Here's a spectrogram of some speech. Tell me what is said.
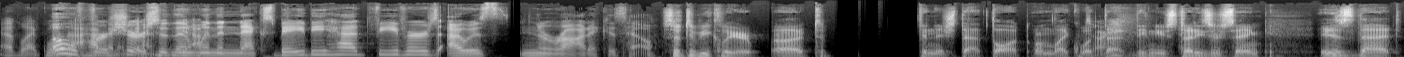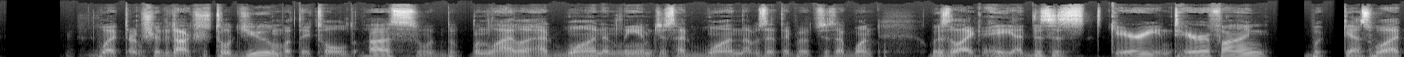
of like. Will oh, that for sure. again? So then Yeah. when the next baby had fevers, I was neurotic as hell. So to be clear, uh, to finish that thought on like what Sorry. that the new studies are saying is that what I'm sure the doctors told you and what they told us when, when Lila had one and Liam just had one, that was it. They both just had one. Was like, hey, uh, this is scary and terrifying, but guess what?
